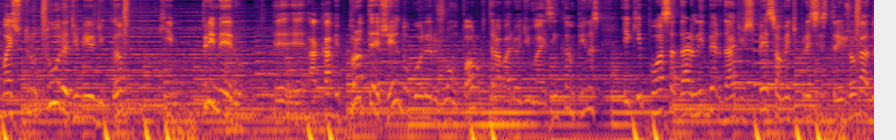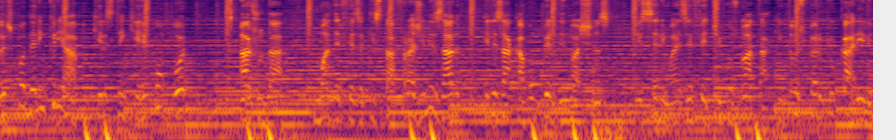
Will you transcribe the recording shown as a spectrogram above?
uma estrutura de meio de campo que, primeiro, é, é, acabe protegendo o goleiro João Paulo, que trabalhou demais em Campinas, e que possa dar liberdade, especialmente para esses três jogadores poderem criar, porque eles têm que recompor, ajudar uma defesa que está fragilizada, eles acabam perdendo a chance de serem mais efetivos no ataque. Então espero que o Carilli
